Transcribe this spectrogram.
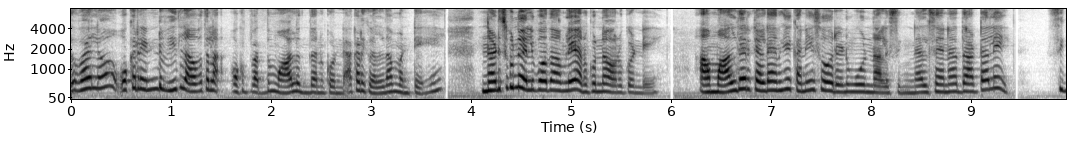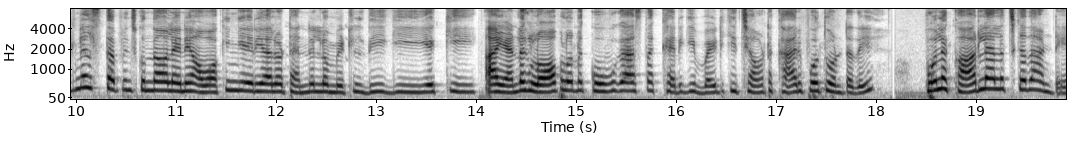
దుబాయ్లో ఒక రెండు వీధుల అవతల ఒక పెద్ద మాల్ ఉందనుకోండి అక్కడికి వెళ్దామంటే నడుచుకుని వెళ్ళిపోదాంలే అనుకున్నాం అనుకోండి. ఆ మాల్ దగ్గరికి వెళ్ళడానికి కనీసం రెండు మూడు నాలుగు సిగ్నల్స్ అయినా దాటాలి. సిగ్నల్స్ తప్పించుకుందాంలేని ఆ వాకింగ్ ఏరియాలో టన్నెల్లో మెట్లు దిగి ఎక్కి ఆ ఎండకు లోపల ఉన్న కొవ్వు కాస్త కరిగి బయటికి చెమట కారిపోతూ ఉంటుంది. పోలే కార్లో వెళ్ళొచ్చు కదా అంటే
